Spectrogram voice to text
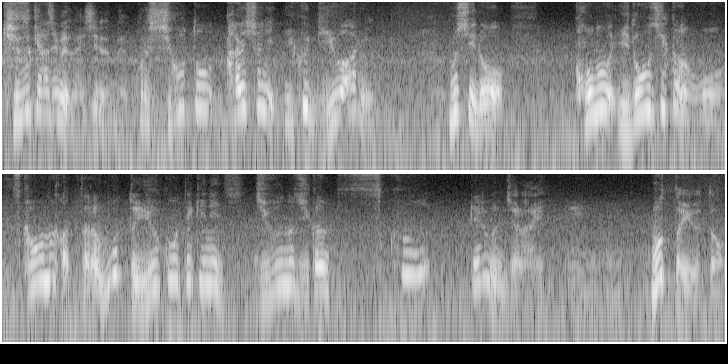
気づき始めた1年でこれ仕事会社に行く理由ある？むしろこの移動時間を使わなかったらもっと有効的に自分の時間作れるんじゃない？うんうん。もっと言うと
